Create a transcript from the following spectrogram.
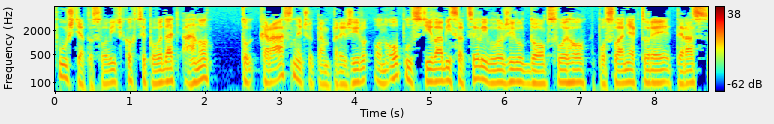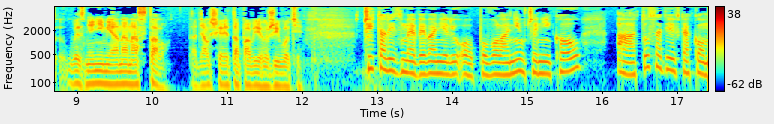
opúšťa. To slovíčko chce povedať, áno, to krásne, čo tam prežil, on opustil, aby sa celý vložil do svojho poslania, ktoré teraz uväznením Jana nastalo. Tá ďalšia etapa v jeho živote. Čítali sme v Evangeliu o povolaní učeníkov a to sa deje v takom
